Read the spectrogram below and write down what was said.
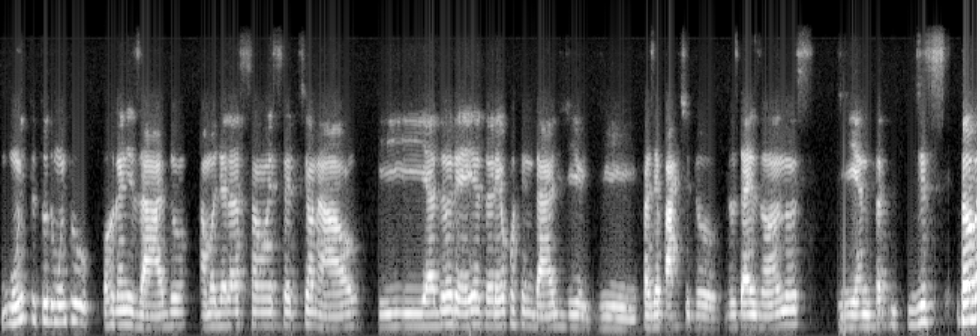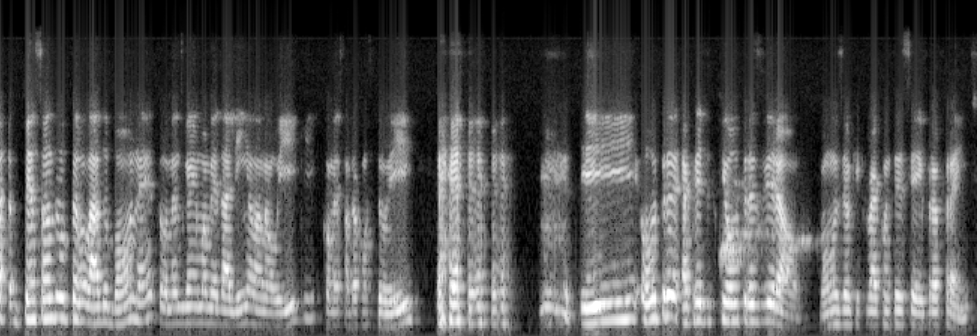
muito tudo muito organizado, a moderação excepcional e adorei, adorei a oportunidade de, de fazer parte do, dos 10 anos de, de, pensando pelo lado bom, né? Pelo menos ganhei uma medalhinha lá na Wiki, começando a construir. e outra, acredito que outras virão. Vamos ver o que, vai acontecer aí para frente.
